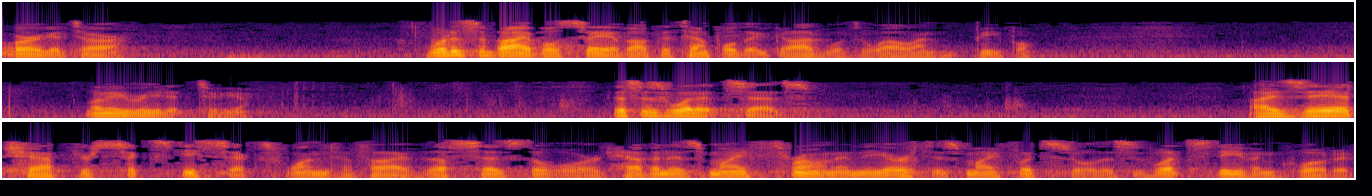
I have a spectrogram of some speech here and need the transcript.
or a guitar. What does the Bible say about the temple that God will dwell in, people? Let me read it to you. This is what it says. Isaiah chapter 66, 1 to 5. Thus says the Lord Heaven is my throne, and the earth is my footstool. This is what Stephen quoted.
